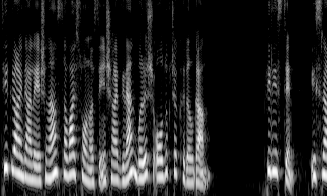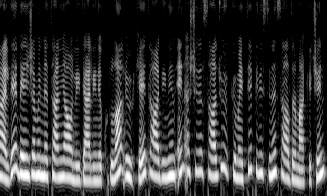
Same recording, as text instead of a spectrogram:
Tigraylarla yaşanan savaş sonrası inşa edilen barış oldukça kırılgan. Filistin İsrail'de Benjamin Netanyahu liderliğinde kurulan ülke tarihinin en aşırı sağcı hükümeti Filistin'e saldırmak için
